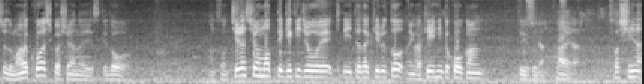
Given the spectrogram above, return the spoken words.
ちょっとまだ詳しくは知らないですけど、そのチラシを持って劇場へ来ていただけると、何か景品と交換というふうに、粗品。はい。粗品、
